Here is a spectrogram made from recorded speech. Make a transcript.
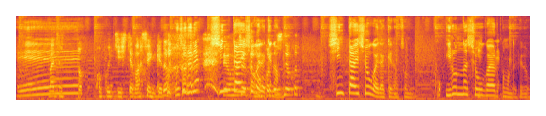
へえまあちょっと告知してませんけど。それね 身体障害だけなの？身体障害だけなの？そのほいろんな障害あると思うんだけど、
